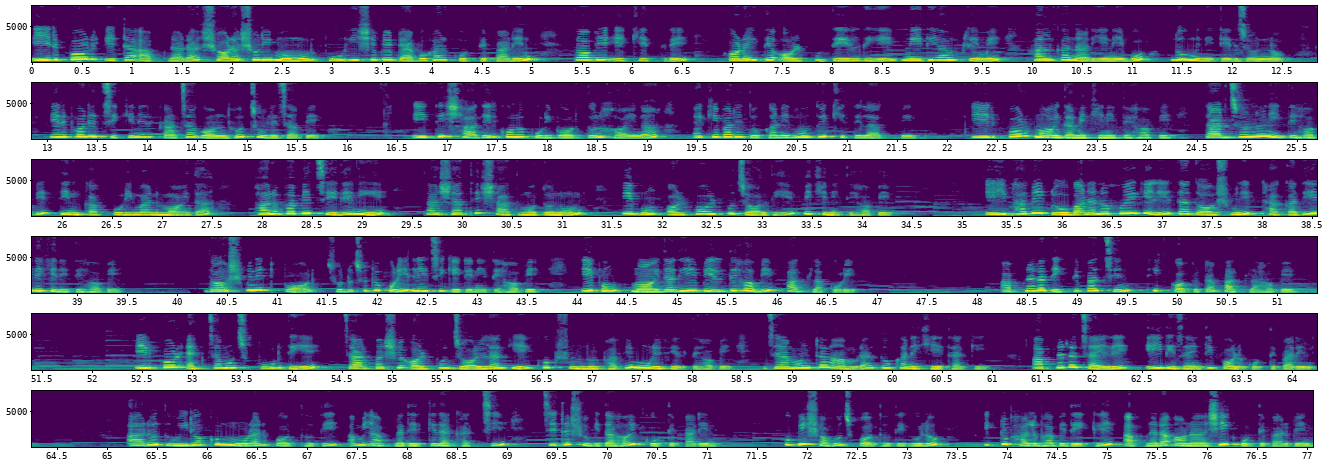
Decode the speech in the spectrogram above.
এরপর এটা আপনারা সরাসরি মোমোর পুর হিসেবে ব্যবহার করতে পারেন, তবে এক্ষেত্রে কড়াইতে অল্প তেল দিয়ে মিডিয়াম ফ্লেমে হালকা নাড়িয়ে নেব দু মিনিটের জন্য। এর ফলে চিকেনের কাঁচা গন্ধ চলে যাবে। এতে স্বাদের কোনো পরিবর্তন হয় না, একেবারে দোকানের মতোই খেতে লাগবে। এরপর ময়দা মেখে নিতে হবে। তার জন্য নিতে হবে তিন কাপ পরিমাণ ময়দা। ভালোভাবে চেলে নিয়ে তার সাথে স্বাদ মতো নুন এবং অল্প অল্প জল দিয়ে মেখে নিতে হবে। এইভাবে ডো বানানো হয়ে গেলে তা দশ মিনিট ঢাকা দিয়ে রেখে দিতে হবে। দশ মিনিট পর ছোট ছোট করে লেচি কেটে নিতে হবে এবং ময়দা দিয়ে বেলতে হবে পাতলা করে। আপনারা দেখতে পাচ্ছেন ঠিক কতটা পাতলা হবে। এরপর এক চামচ পুর দিয়ে চারপাশে অল্প জল লাগিয়ে খুব সুন্দরভাবে মুড়ে ফেলতে হবে। যেমনটা আমরা দোকানে খেয়ে থাকি। আপনারা চাইলে এই ডিজাইনটি ফলো করতে পারেন। আরও দুই রকম মোড়ার পদ্ধতি আমি আপনাদেরকে দেখাচ্ছি, যেটা সুবিধা হয় করতে পারেন। খুবই সহজ পদ্ধতিগুলো, একটু ভালোভাবে দেখলে আপনারা অনায়াসেই করতে পারবেন।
